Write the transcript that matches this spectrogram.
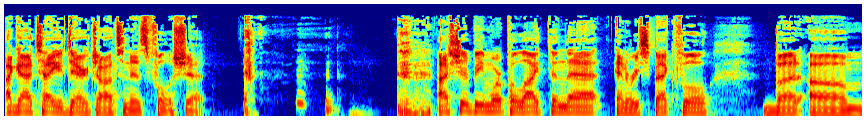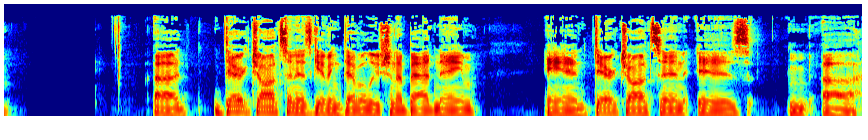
I gotta tell you, Derek Johnson is full of shit. I should be more polite than that and respectful, but um, uh, Derek Johnson is giving Devolution a bad name, and Derek Johnson is mm, uh,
